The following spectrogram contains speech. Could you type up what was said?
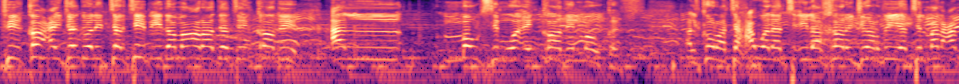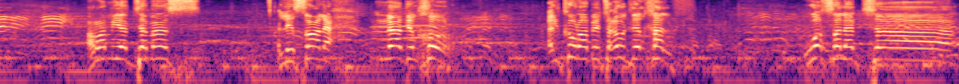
في قاع جدول الترتيب إذا ما أرادت إنقاذ الموسم وإنقاذ الموقف. الكرة تحولت إلى خارج أرضية الملعب. رمية تماس لصالح نادي الخور. الكرة بتعود للخلف. وصلت آه،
